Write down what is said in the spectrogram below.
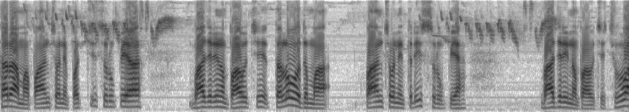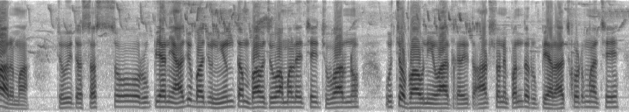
થરામાં પાંચસો ને પચીસ રૂપિયા બાજરીનો ભાવ છે. તલોદમાં પાંચસો ને ત્રીસ રૂપિયા બાજરીનો ભાવ છે. જુવારમાં જોઈએ તો છસો રૂપિયાની આજુબાજુ ન્યૂનતમ ભાવ જોવા મળે છે. જુવારનો ઊંચો ભાવની વાત કરીએ તો આઠસો ને પંદર રૂપિયા રાજકોટમાં છે.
